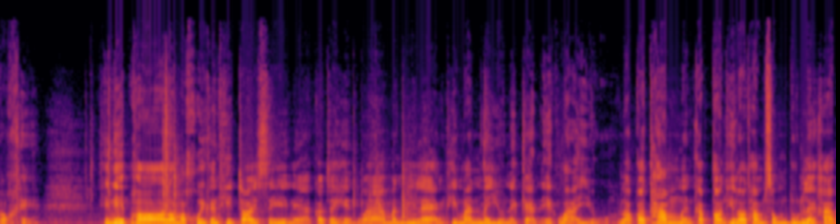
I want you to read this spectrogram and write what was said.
โอเค ทีนี้พอเรามาคุยกันที่ Joy C เนี่ย ก็จะเห็นว่ามันมีแรงที่มันไม่อยู่ในแกน x y อยู่ เราก็ทำเหมือนกับตอนที่เราทำสมดุลเลยครับ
